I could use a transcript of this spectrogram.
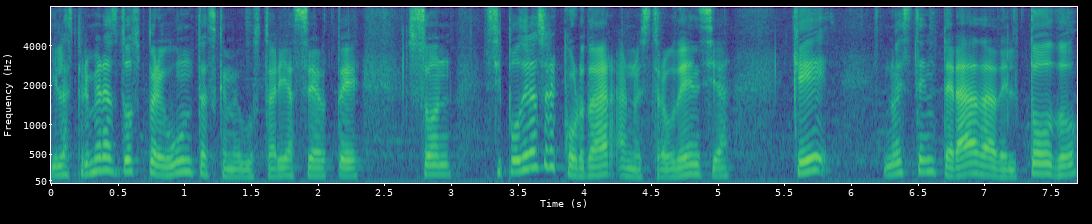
Y las primeras dos preguntas que me gustaría hacerte son si podrías recordar a nuestra audiencia que no esté enterada del todo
